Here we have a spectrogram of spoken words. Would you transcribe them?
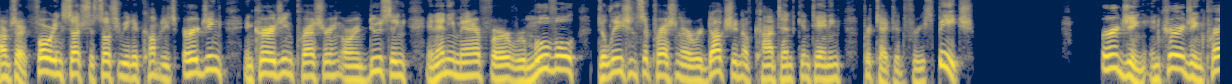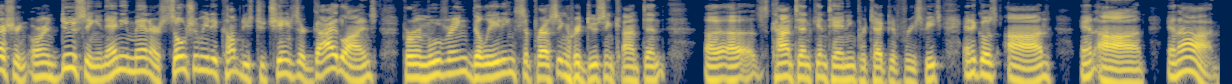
I'm sorry, forwarding such to social media companies urging, encouraging, pressuring, or inducing in any manner for removal, deletion, suppression, or reduction of content containing protected free speech urging, encouraging, pressuring, or inducing in any manner social media companies to change their guidelines for removing, deleting, suppressing, or reducing content uh, uh, content containing protected free speech, and it goes on and on and on.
